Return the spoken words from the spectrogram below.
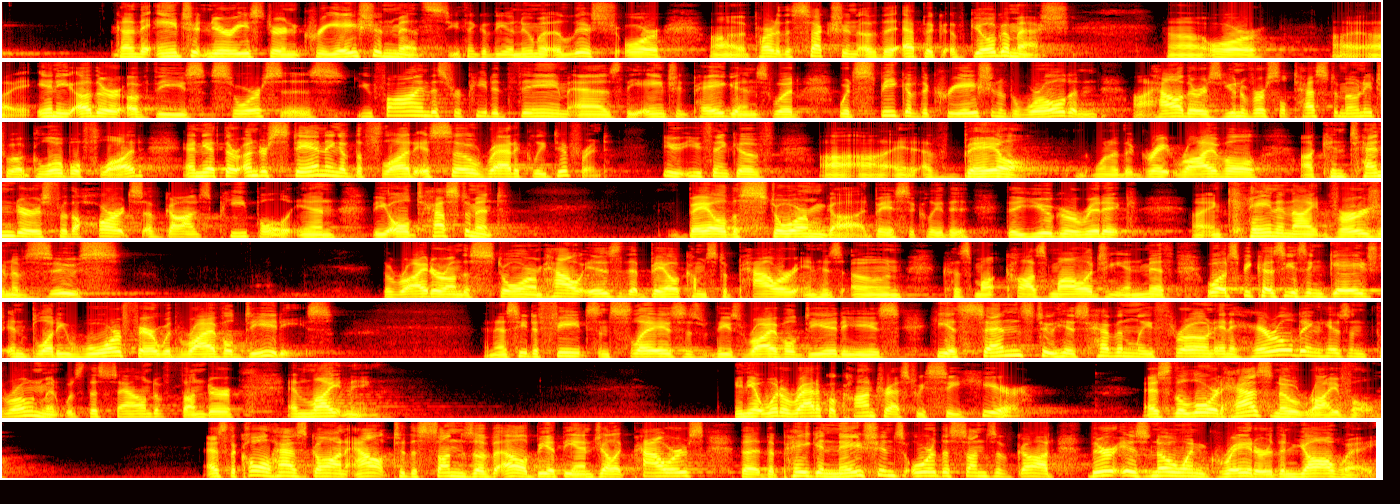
kind of the ancient Near Eastern creation myths. You think of the Enuma Elish or uh, part of the section of the Epic of Gilgamesh uh, or uh, uh, any other of these sources. You find this repeated theme as the ancient pagans would, would speak of the creation of the world and uh, how there is universal testimony to a global flood, and yet their understanding of the flood is so radically different. You, you think of, uh, of Baal one of the great rival uh, contenders for the hearts of God's people in the Old Testament. Baal, the storm god, basically, the, the Ugaritic uh, and Canaanite version of Zeus. the rider on the storm. How is it that Baal comes to power in his own cosmo- cosmology and myth? Well, it's because he is engaged in bloody warfare with rival deities. And as he defeats and slays his, these rival deities, he ascends to his heavenly throne, and heralding his enthronement was the sound of thunder and lightning. And yet, what a radical contrast we see here. As the Lord has no rival, as the call has gone out to the sons of El, be it the angelic powers, the, the pagan nations, or the sons of God, there is no one greater than Yahweh.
